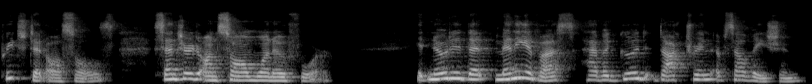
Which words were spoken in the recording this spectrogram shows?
preached at All Souls, centered on Psalm 104. It noted that many of us have a good doctrine of salvation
